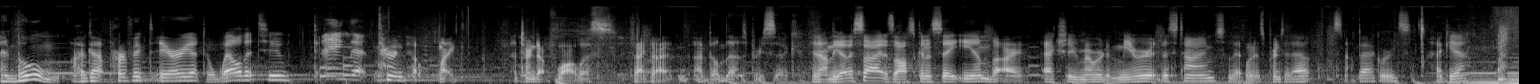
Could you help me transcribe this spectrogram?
and boom, I've got perfect area to weld it to. Dang, that turned out like, that turned out flawless. In fact, I, I built that, it's pretty sick. And on the other side, it's also gonna say EM, but I actually remember to mirror it this time so that when it's printed out, it's not backwards. Heck yeah.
